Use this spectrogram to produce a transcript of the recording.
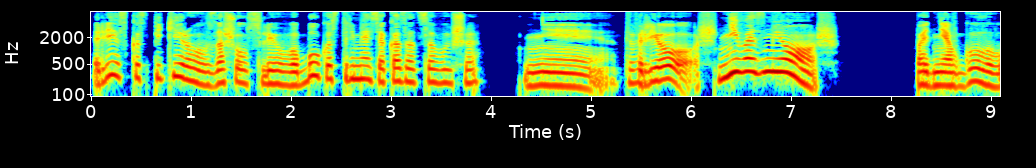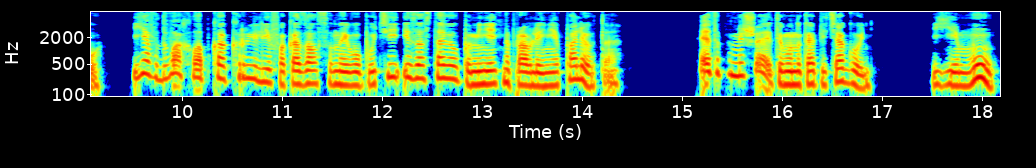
резко спикировав, зашел с левого бока, стремясь оказаться выше, «Нет, врешь, не возьмешь!» Подняв голову, я в два хлопка крыльев оказался на его пути и заставил поменять направление полета. Это помешает ему накопить огонь. Ему,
